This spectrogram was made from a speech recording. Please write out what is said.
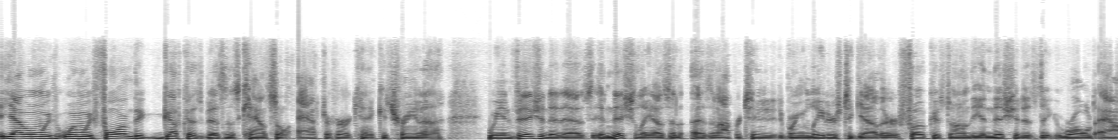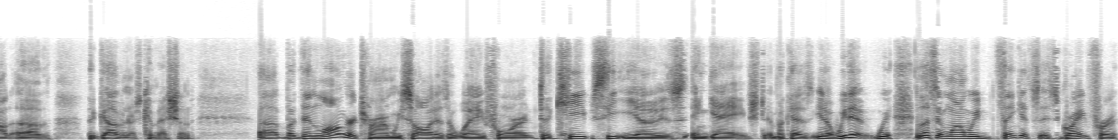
yeah, when we when we formed the Gulf Coast Business Council after Hurricane Katrina, we envisioned it as initially as an as an opportunity to bring leaders together, focused on the initiatives that rolled out of the Governor's Commission. Uh, but then longer term, we saw it as a way for to keep CEOs engaged because you know we did we listen while we think it's it's great for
